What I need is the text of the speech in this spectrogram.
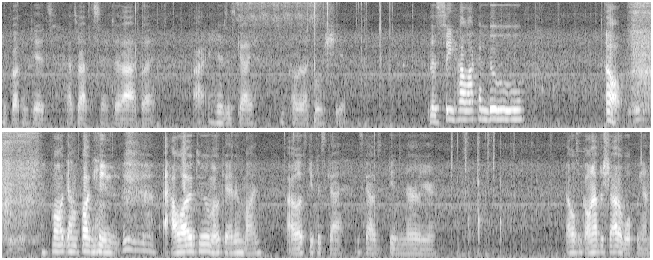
your fucking tits. That's what I have to say to that, but, alright, here's this guy. He's probably like, oh shit. Let's see how I can do. Oh. fuck, I'm fucking allied to him? Okay, never mind. Alright, let's get this guy. This guy was getting earlier. Oh, I'm going after Shadow Wolf again.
